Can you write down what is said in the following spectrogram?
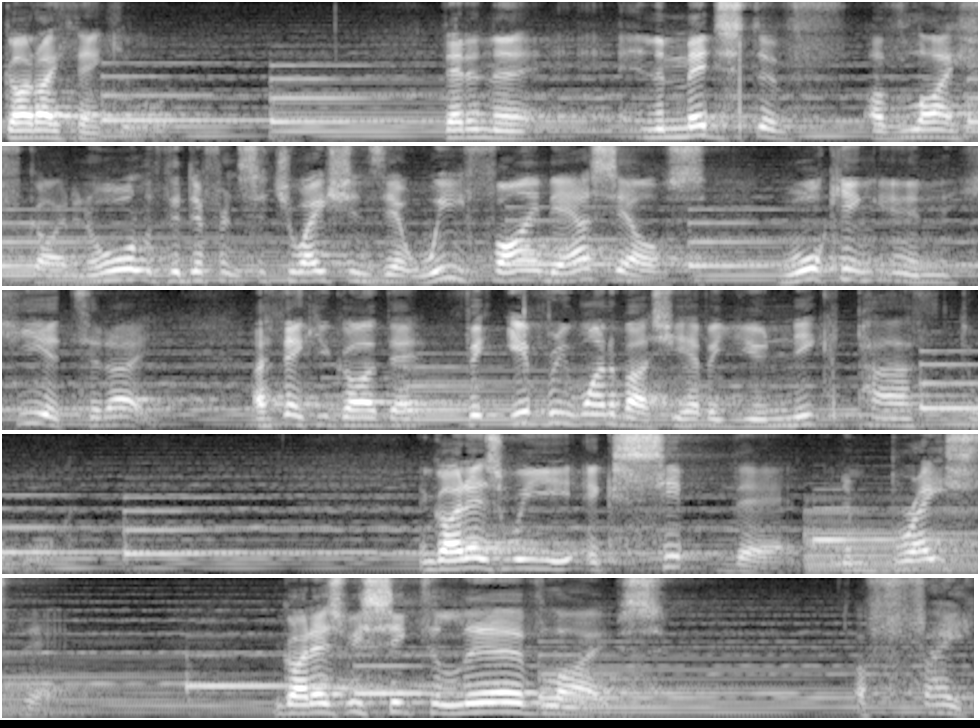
God, I thank you, Lord, that in the, in the midst of, of life, God, and all of the different situations that we find ourselves walking in here today, I thank you, God, that for every one of us, you have a unique path to walk. and God, as we accept that and embrace that, God, as we seek to live lives of faith,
